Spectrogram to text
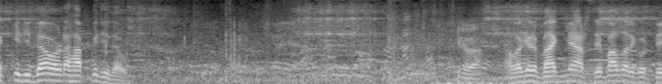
এক কেজি দাও ওটা হাফ কেজি দাও। আমাকে বাইক নিয়ে আসছে বাজার করতে।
